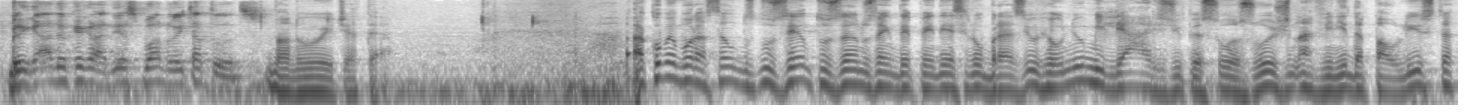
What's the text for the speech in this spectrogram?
Obrigado, eu que agradeço. Boa noite a todos. Boa noite, até. A comemoração dos 200 anos da independência no Brasil reuniu milhares de pessoas hoje na Avenida Paulista.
